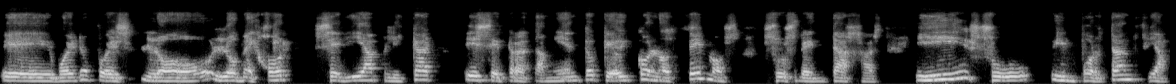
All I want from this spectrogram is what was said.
eh, bueno, pues lo, lo mejor sería aplicar ese tratamiento que hoy conocemos sus ventajas y su importancia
